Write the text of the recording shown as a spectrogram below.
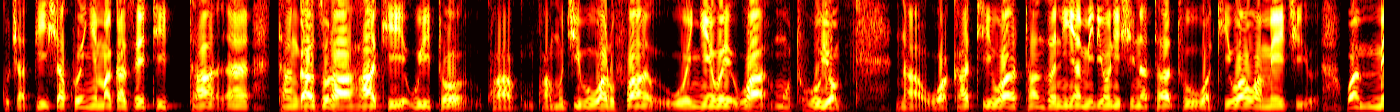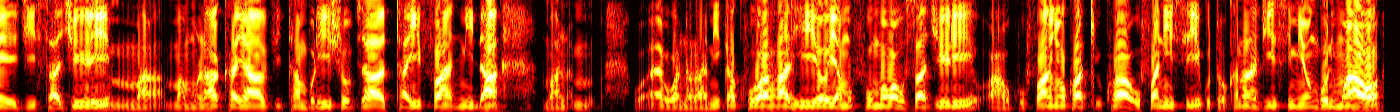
kuchapisha kwenye magazeti ta, eh, tangazo la haki wito kwa, kwa mujibu wa rufaa wenyewe wa mtu huyo. Na wakati wa Tanzania milioni 23 wakiwa wameji, wamejisajili ma, mamlaka ya vitambulisho vya taifa NIDA man, wanalamika kuwa hali hiyo ya mfumo wa usajili au kufanywa kwa, kwa ufanisi kutokana na jinsi miongoni mwao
